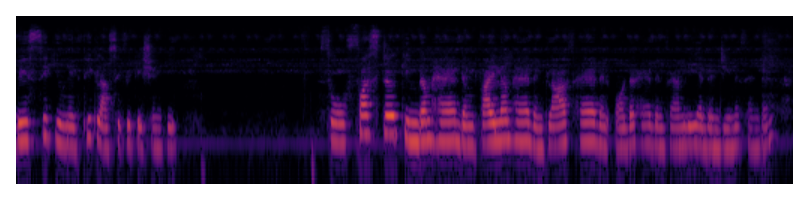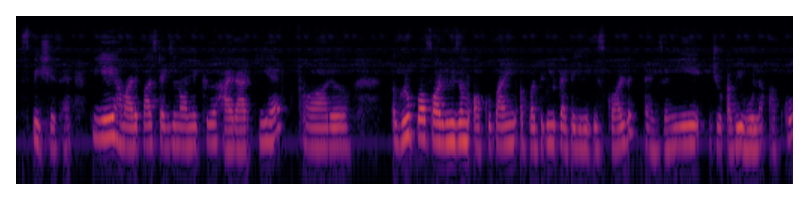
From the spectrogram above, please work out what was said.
बेसिक यूनिट थी क्लासिफिकेशन की। सो फ़र्स्ट किंगडम है देन फाइलम है देन क्लास है देन ऑर्डर है देन फैमिली है then genus and then species है। तो ये हमारे पास टेक्सोनॉमिक हायरार्की है और group of organism occupying a particular category is called taxon ये जो अभी बोला आपको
